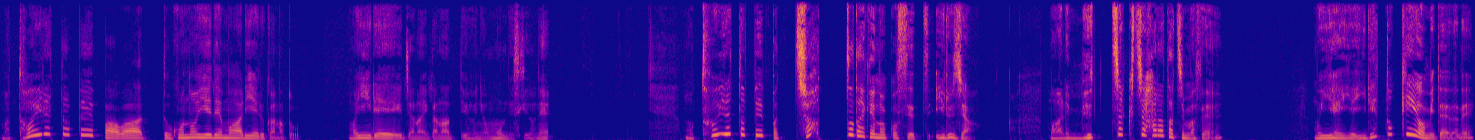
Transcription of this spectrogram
まあ、トイレットペーパーはどこの家でもありえるかなと、まあ、いい例じゃないかなっていうふうに思うんですけどね。もうトイレットペーパーちょっとだけ残すやついるじゃん。もうあれめっちゃくちゃ腹立ちません？もういやいや入れとけよみたいなね。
